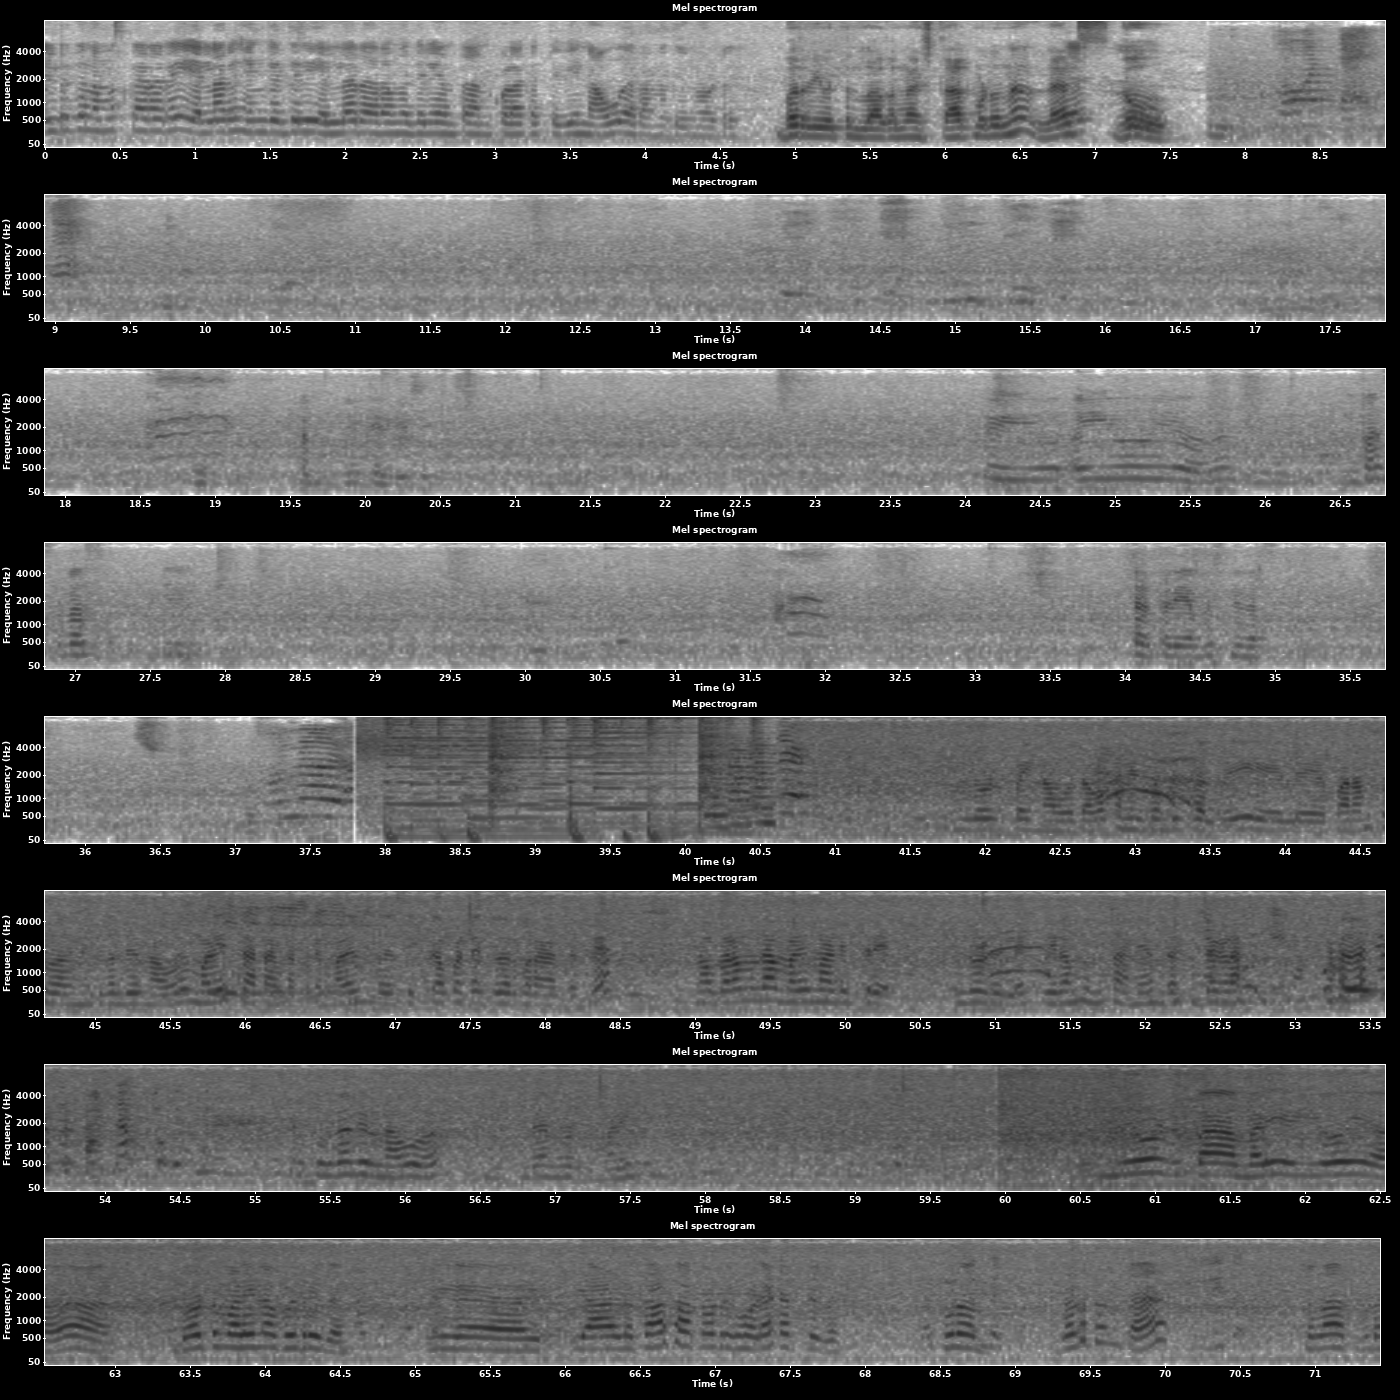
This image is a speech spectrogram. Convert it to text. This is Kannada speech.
ಎಲ್ರಿಗೂ ನಮಸ್ಕಾರ ರೀ. ಎಲ್ಲರೂ ಹೆಂಗದಿರಿ? ಎಲ್ಲರೂ ಆರಾಮದಿರಿ ಅಂತ ಅನ್ಕೊಳಕತ್ತೀವಿ. ನಾವು ಆರಾಮದೀವಿ ನೋಡ್ರಿ. ಬರ್ರಿ ಇವತ್ತಿನ ಲಾಗನ್ನ ಸ್ಟಾರ್ಟ್ ಮಾಡೋಣ. ಲೆಟ್ಸ್ ಗೋ ಅಯ್ಯೋ ಅಯ್ಯೋ ಅಯ್ಯೋ ಬಸ್ ಬಸ್ ತಡ್ತಡಿಯ ಬಸ್. ಬಸ್ನೇ ನೋಡ್ರಪ್ಪ ಈಗ ನಾವು ದವಾಖಾನೆಗೆ ಬಂದಿದ್ವಲ್ರಿ, ಇಲ್ಲಿ ಪರಮ್ಸ್ ಒಳಗೆ ನಾವು. ಮಳೆ ಸ್ಟಾರ್ಟ್ ಆಗತ್ತೆ ಮಳೆ ಸಿಕ್ಕಾಪಟ್ಟೆ ಜೋರು ಬರಕತ್ತೈತ್ರಿ ನಾವು ಬರೋ ಮುಂದೆ ಮಳೆ ಮಾಡಿತ್ರಿ. ನೋಡ್ರಿ ಇಲ್ಲಿ ಕಿರಮ್ ಮುಂದೆ ಸಾನೆ ಅಂತ ಜಗಳ. ಕುಡ್ಕೊಂಡಿರಿ ನಾವು. ನೋಡ್ರಿ ಮಳೆ. ನೋಡ್ರಿಪ್ಪ ಮಳೆ ಅಯ್ಯೋ. ದೊಡ್ಡ ಮಳೆನ ಬಿಡ್ರಿ ಇದು ಈಗ ಎರಡು ತಾಸು ಆತು ನೋಡ್ರಿ ಹೊಡ್ಯಾಕತ್ತಿದ ಪೂರ ಗಡ್ತಂತ ಚಲೋ ಆತ್ ಬಿಡ.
